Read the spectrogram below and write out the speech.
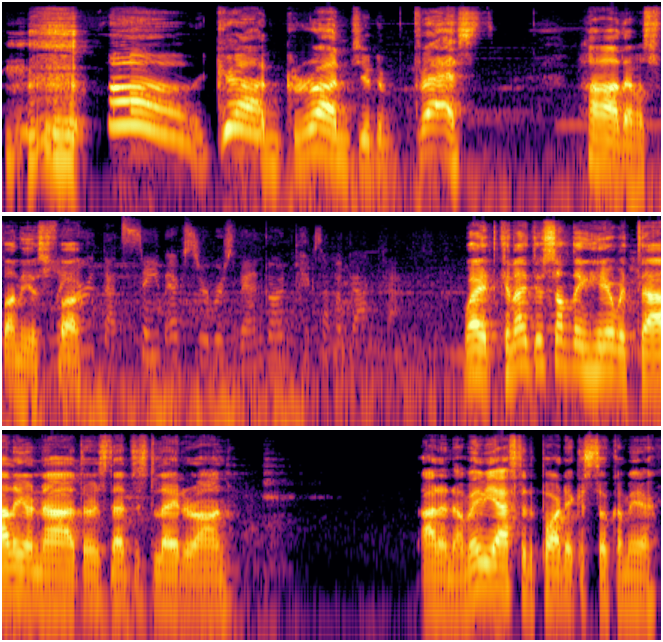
oh, God, Grunt, you're the best. Ah, that was funny as fuck. Later, Wait, can I do something here with Tali or not? Or is that just later on? I don't know. Maybe after the party I can still come here.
